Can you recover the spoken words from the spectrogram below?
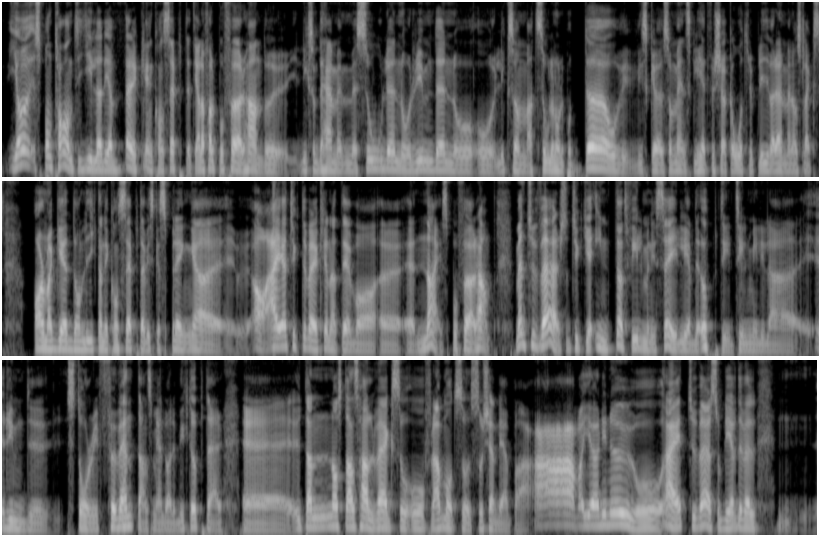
jag spontant gillade jag verkligen konceptet, i alla fall på förhand, och liksom det här med, med solen och rymden och, och liksom att solen håller på att dö och vi, vi ska som mänsklighet försöka återuppliva den med någon slags Armageddon-liknande koncept där vi ska spränga, eh, ja, jag tyckte verkligen att det var eh, eh, nice på förhand. Men tyvärr så tyckte jag inte att filmen i sig levde upp till, till min lilla eh, rymd story-förväntan som jag ändå hade byggt upp där. Eh, utan någonstans halvvägs och, och framåt så, så kände jag bara ah, vad gör ni nu? Och nej, tyvärr så blev det väl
